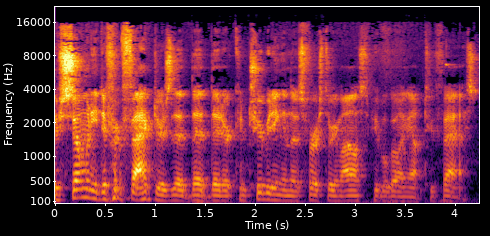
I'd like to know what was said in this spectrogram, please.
there's so many different factors that, that, that are contributing in those first three miles to people going out too fast.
